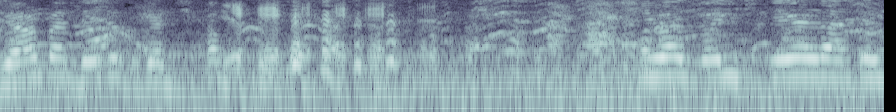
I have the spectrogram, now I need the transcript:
jump and they just get jumped. she was very scared until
